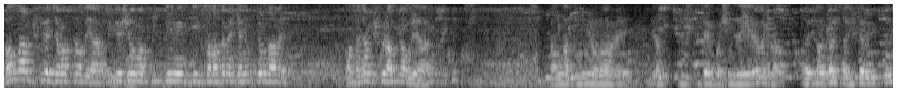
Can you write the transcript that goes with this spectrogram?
Vallahi bir küfür edeceğim az kaldı ya. Video şey olmaz bipleyeyim diye sabahtan beri kendimi tutuyorum da abi. Basacağım küfür az kaldı ya. Vallahi bilmiyorum abi. Biraz düştü tempo işimize geliyor da şu an. Evet arkadaşlar ilk yarı bitti.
